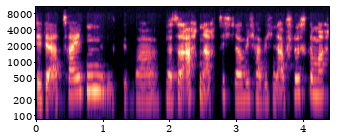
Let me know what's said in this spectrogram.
DDR-Zeiten. War 1988, glaube ich, habe ich einen Abschluss gemacht.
